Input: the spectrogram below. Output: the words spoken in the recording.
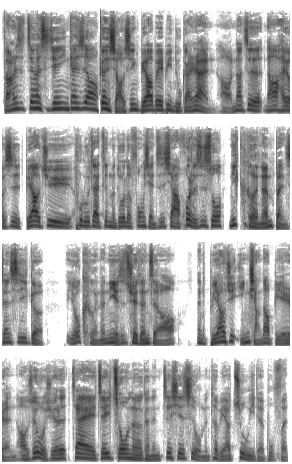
反而是这段时间应该是要更小心，不要被病毒感染啊。那这然后还有是不要去暴露在这么多的风险之下，或者是说你可能本身是一个有可能你也是确诊者哦。那你不要去影响到别人哦，所以我觉得在这一周呢，可能这些是我们特别要注意的部分。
